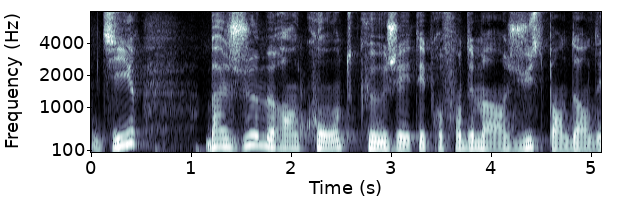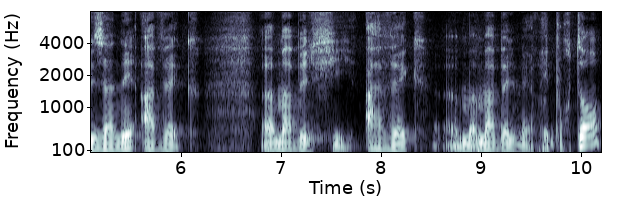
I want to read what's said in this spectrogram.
dire bah, je me rends compte que j'ai été profondément injuste pendant des années avec. euh, ma belle-fille avec euh, ma, belle-mère. Et pourtant,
